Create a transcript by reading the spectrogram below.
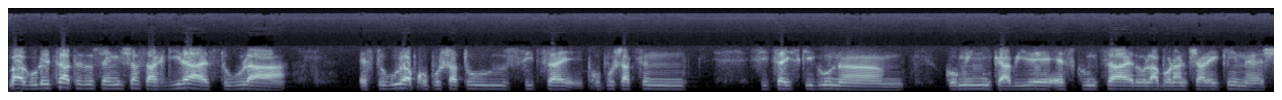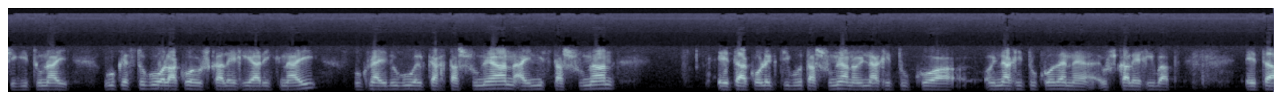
Ba, guretzat edo zen gisaz argira ez dugula, ez dugula proposatu zitzai, proposatzen zitzaizkigun komunikabide ezkuntza edo laborantzarekin e, sigitu nahi. Guk ez dugu olako euskal herriarik nahi, guk nahi dugu elkartasunean, ainiztasunan, eta kolektibotasunean oinarrituko den e, euskal herri bat. Eta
